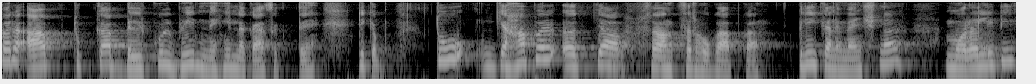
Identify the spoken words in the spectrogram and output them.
पर आप तुक्का बिल्कुल भी नहीं लगा सकते, ठीक है। तो यहाँ पर क्या आंसर होगा आपका? Pre conventional morality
